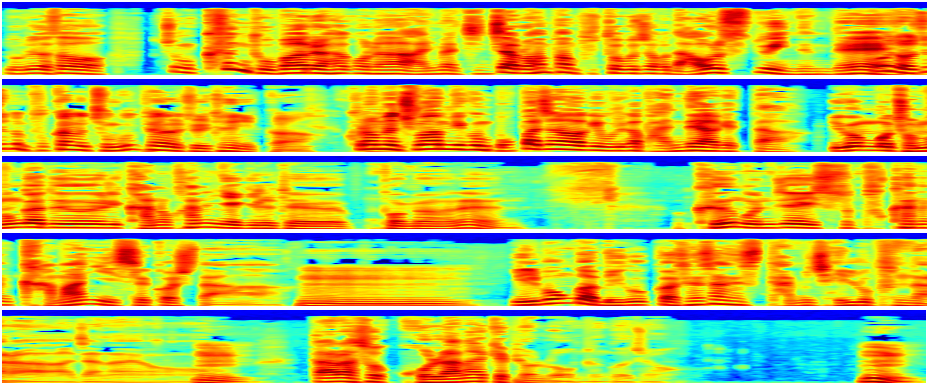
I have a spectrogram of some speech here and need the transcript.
노려서 좀 큰 도발을 하거나 아니면 진짜로 한판 붙어보자고 나올 수도 있는데 어쨌든 북한은 중국 편을 들 테니까. 그러면 주한미군 못 빠져나가게 우리가 반대하겠다. 이건 뭐 전문가들이 간혹 하는 얘기를 들 보면은 그 문제에 있어서 북한은 가만히 있을 것이다. 음, 일본과 미국과 세상에서 담이 제일 높은 나라잖아요. 음, 따라서 곤란할 게 별로 없는 거죠. 음.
